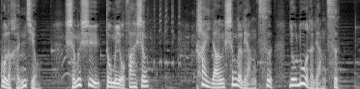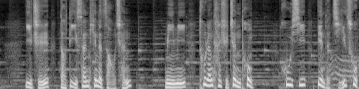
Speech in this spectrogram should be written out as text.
过了很久，什么事都没有发生。太阳升了两次，又落了两次，一直到第三天的早晨。咪咪突然开始阵痛，呼吸变得急促。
